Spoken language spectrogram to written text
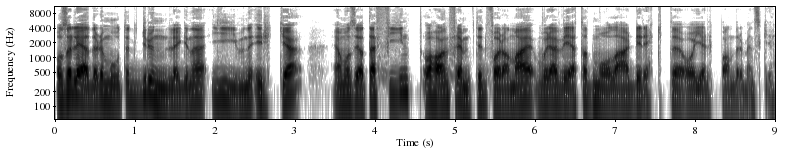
Og så leder det mot et grunnleggende givende yrke. Jeg må si at det er fint å ha en fremtid foran meg hvor jeg vet at målet er direkte å hjelpe andre mennesker.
